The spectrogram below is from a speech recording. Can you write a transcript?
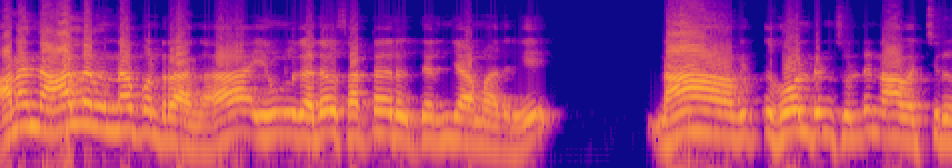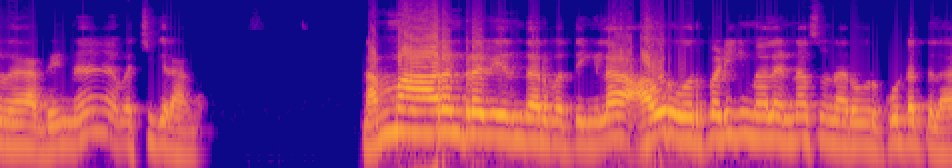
ஆனால் இந்த ஆளுநர் என்ன பண்ணுறாங்க இவங்களுக்கு ஏதோ சட்டம் தெரிஞ்ச மாதிரி நான் வித் ஹோல்டுன்னு சொல்லிட்டு நான் வச்சிருவேன் அப்படின்னு வச்சுக்கிறாங்க. நம்ம ஆர் என் ரவி இருந்தார் பார்த்தீங்களா? அவர் ஒரு படிக்கு மேலே என்ன சொன்னார்? ஒரு கூட்டத்தில்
